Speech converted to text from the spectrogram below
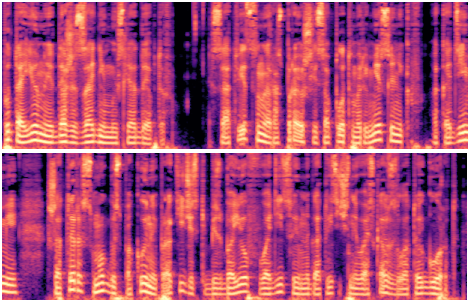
потаенные даже задние мысли адептов. Соответственно, расправившись с оплотом ремесленников Академии, Шатер смог бы спокойно и практически без боев вводить свои многотысячные войска в Золотой город –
